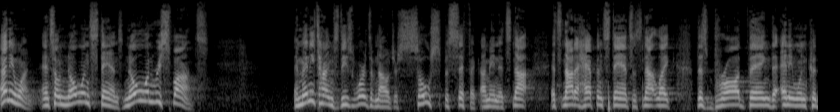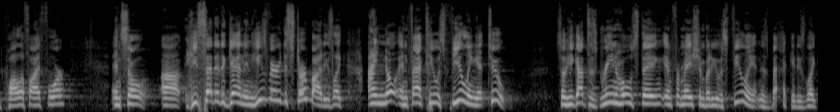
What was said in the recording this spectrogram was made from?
Anyone. And so no one stands, no one responds. And many times these words of knowledge are so specific. I mean, it's not, it's not a happenstance, it's not like this broad thing that anyone could qualify for. And so uh, he said it again, and he's very disturbed by it. He's like, I know. In fact, he was feeling it too. So he got this green hose thing information, but he was feeling it in his back. And he's like,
